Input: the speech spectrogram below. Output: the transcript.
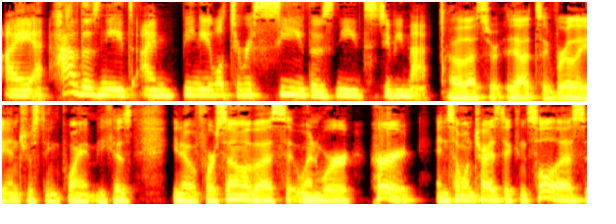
I have those needs, I'm being able to receive those needs to be met. Oh, that's that's a really interesting point because you know, for some of us when we're hurt and someone tries to console us,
